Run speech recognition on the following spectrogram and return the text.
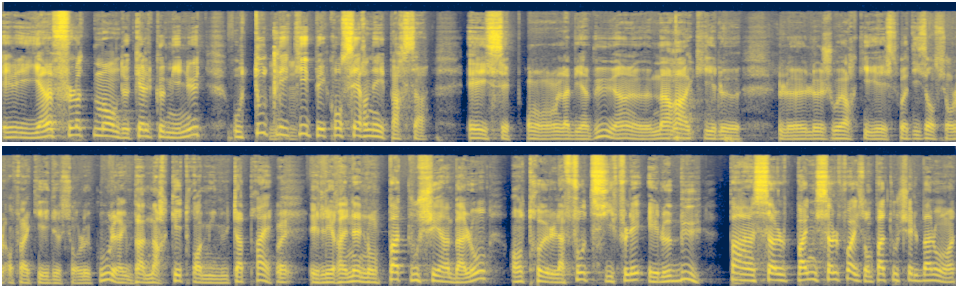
Et il y a un flottement de quelques minutes où toute l'équipe est concernée par ça. Et c'est, on l'a bien vu, hein, euh, Marat, qui est le, le, le joueur qui est soi-disant sur, le, enfin qui est de- sur le coup, là, il va marquer trois minutes après. Ouais. Et les Rennais n'ont pas touché un ballon entre la faute sifflée et le but. Pas, un seul, pas une seule fois, ils n'ont pas touché le ballon. hein.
